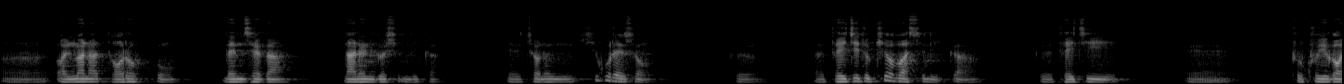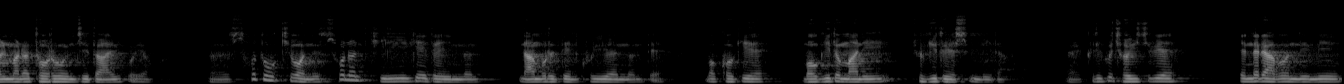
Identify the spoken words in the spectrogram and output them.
어, 얼마나 더럽고 냄새가 나는 것입니까? 예, 저는 시골에서 그 어, 돼지도 키워봤으니까 그 돼지 예, 그 구유가 얼마나 더러운지도 알고요. 어, 소도 키웠는데 소는 길게 돼 있는 나무로 된 구유였는데 뭐 거기에 먹이도 많이 주기도 했습니다. 예, 그리고 저희 집에 옛날에 아버님이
